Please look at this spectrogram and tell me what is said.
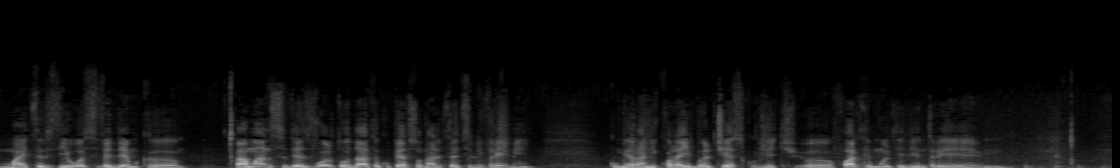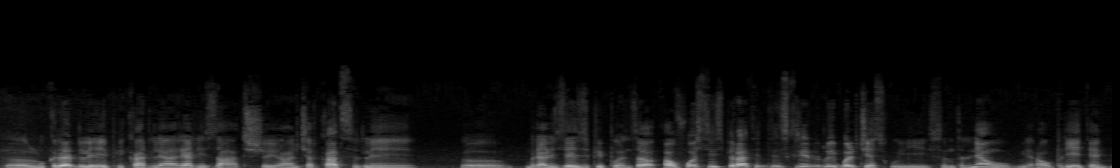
mai târziu o să vedem că Aman se dezvoltă odată cu personalitățile vremii, cum era Nicolae Bălcescu. Deci, uh, foarte multe dintre uh, lucrările pe care le-a realizat și a încercat să le uh, realizeze pe pânză au fost inspirate din scrierile lui Bălcescu. Ei se întâlneau, erau prieteni.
